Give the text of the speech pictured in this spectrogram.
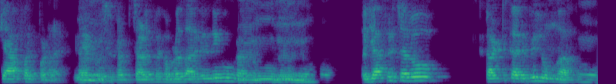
क्या फ़र्क पड़ रहा है? मैं हम्म। कुछ सड़क पे कपड़े उतार के नहीं घूम रहा। हम्म, या फिर चलो कट कर भी लूँगा। हम्म।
